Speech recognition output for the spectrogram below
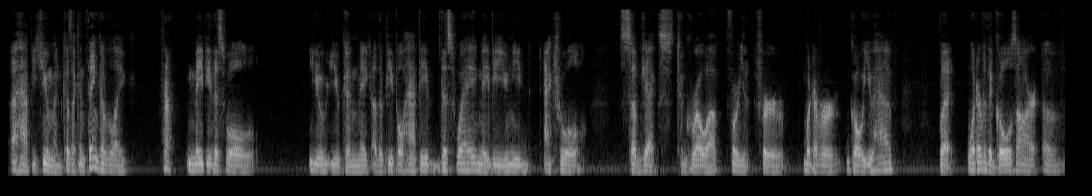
a happy human? Because I can think of like Huh. maybe this will you you can make other people happy this way. Maybe you need actual subjects to grow up for you for whatever goal you have. But whatever the goals are of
